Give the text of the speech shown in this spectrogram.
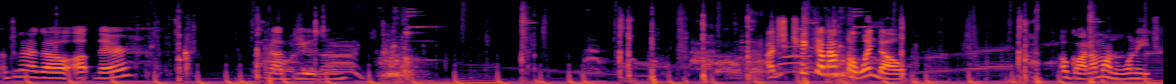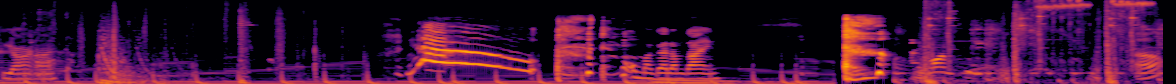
I'm just gonna go up there and abuse him. I just kicked him out the window. Oh god, I'm on 1 HP, aren't I? No! oh my god, I'm dying. Oh?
